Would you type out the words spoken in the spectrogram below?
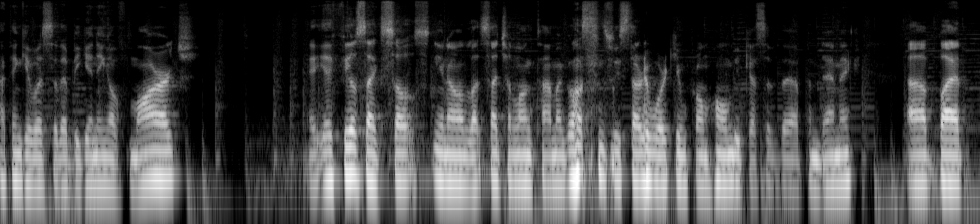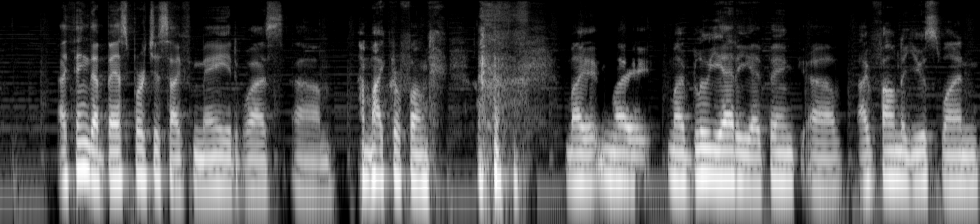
I think it was at the beginning of march. It, it feels like so you know such a long time ago since we started working from home because of the pandemic. Uh, but i think the best purchase i've made was um, a microphone. My my my blue yeti i think uh, i found a used one.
